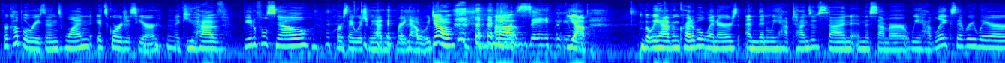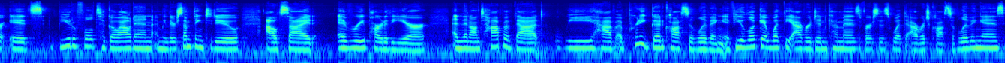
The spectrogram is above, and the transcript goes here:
for a couple reasons. One, it's gorgeous here. like you have beautiful snow. Of course, I wish we had right now, but we don't. Uh, Same. Yeah. But we have incredible winters, and then we have tons of sun in the summer. We have lakes everywhere. It's beautiful to go out in. I mean, there's something to do outside every part of the year. And then on top of that, we have a pretty good cost of living. If you look at what the average income is versus what the average cost of living is,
